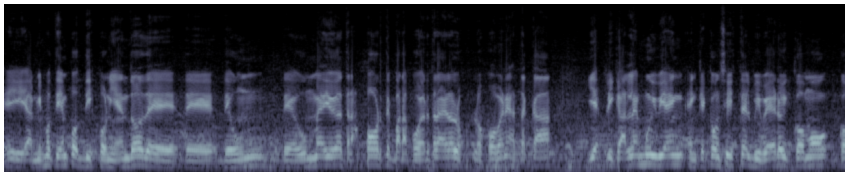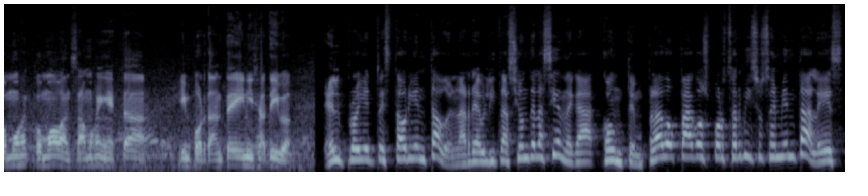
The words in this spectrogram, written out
y al mismo tiempo disponiendo de, un, de, un, medio de transporte para poder traer a los, jóvenes hasta acá y explicarles muy bien en qué consiste el vivero y cómo, cómo, cómo avanzamos en esta importante iniciativa. El proyecto está orientado en la rehabilitación de la ciénaga, contemplado pagos por servicios ambientales,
